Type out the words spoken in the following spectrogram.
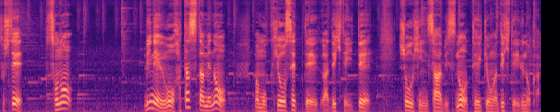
そしてその理念を果たすための、まあ、目標設定ができていて商品サービスの提供ができているのか。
